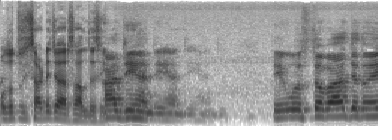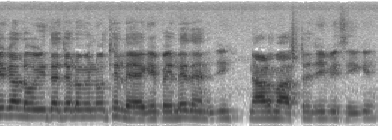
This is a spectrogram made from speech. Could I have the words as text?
ਉਦੋਂ ਤੁਸੀਂ 4.5 ਸਾਲ ਦੇ ਸੀ। ਹਾਂਜੀ ਹਾਂਜੀ ਹਾਂਜੀ ਹਾਂਜੀ। ਤੇ ਉਸ ਤੋਂ ਬਾਅਦ ਜਦੋਂ ਇਹ ਗੱਲ ਹੋਈ ਤਾਂ ਚਲੋ ਮੈਨੂੰ ਉੱਥੇ ਲੈ ਗਏ ਪਹਿਲੇ ਦਿਨ ਜੀ। ਨਾਲ ਮਾਸਟਰ ਜੀ ਵੀ ਸੀਗੇ।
